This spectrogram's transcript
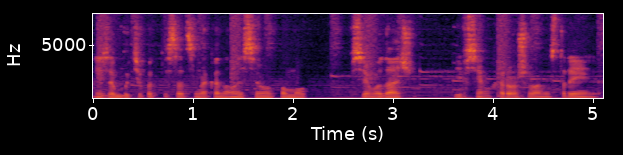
Не забудьте подписаться на канал, если он помог. Всем удачи и всем хорошего настроения.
